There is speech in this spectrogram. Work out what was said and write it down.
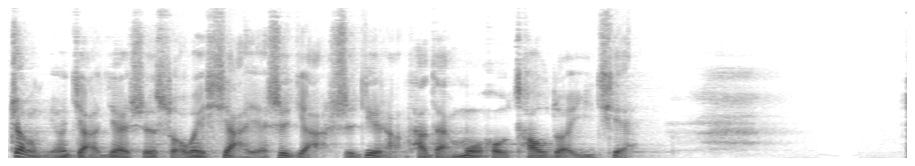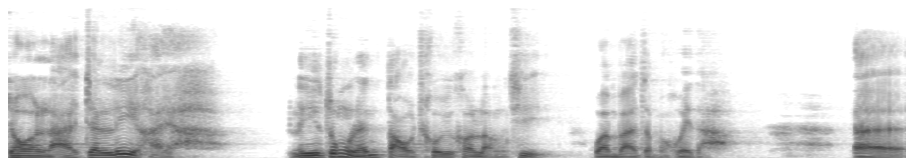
证明蒋介石所谓下野是假，实际上他在幕后操作一切。”周恩来真厉害呀！李宗仁倒抽一口冷气。文白怎么回答？呃，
